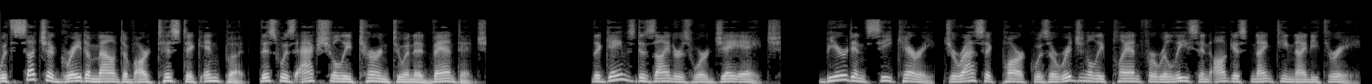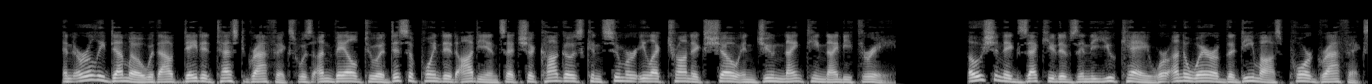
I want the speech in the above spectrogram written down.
with such a great amount of artistic input, this was actually turned to an advantage. The game's designers were J.H. Beard and C. Carey. Jurassic Park was originally planned for release in August 1993. An early demo with outdated test graphics was unveiled to a disappointed audience at Chicago's Consumer Electronics Show in June 1993. Ocean executives in the UK were unaware of the demo's poor graphics,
